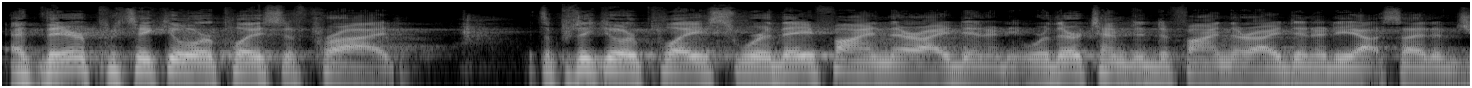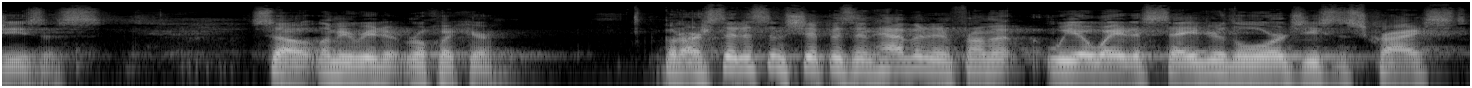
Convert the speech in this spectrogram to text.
at their particular place of pride. It's a particular place where they find their identity, where they're tempted to find their identity outside of Jesus. So let me read it real quick here. But our citizenship is in heaven, and from it we await a Savior, the Lord Jesus Christ,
